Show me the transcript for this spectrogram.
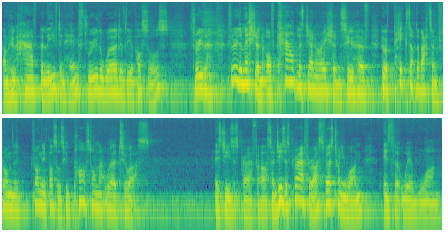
um, who have believed in him through the word of the apostles, through the, through the mission of countless generations who have, who have picked up the baton from the, from the apostles, who passed on that word to us. is Jesus' prayer for us. And Jesus' prayer for us, verse 21, is that we're one.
